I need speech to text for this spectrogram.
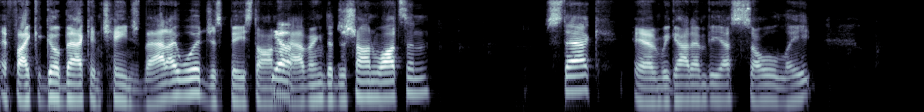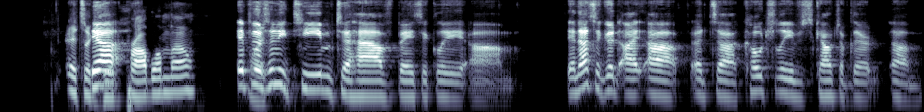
If I could go back and change that, I would just based on Yeah. having the Deshaun Watson stack, and we got MVS so late. It's a Yeah. good problem though. If there's any team to have basically, um, and that's a good. I uh, it's uh, Coach leaves couch up there. Um,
